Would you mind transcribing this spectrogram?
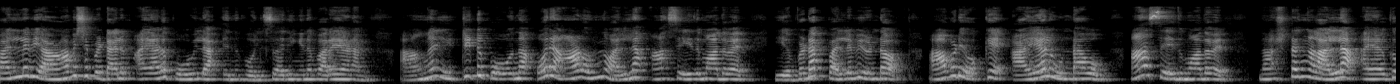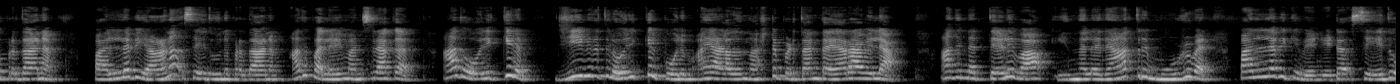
പല്ലവി ആവശ്യപ്പെട്ടാലും അയാൾ പോവില്ല എന്ന് പോലീസുകാർ ഇങ്ങനെ പറയണം. അങ്ങനെ ഇട്ടിട്ട് പോകുന്ന ഒരാളൊന്നും അല്ല ആ സേതുമാധവൻ. എവിടെ പല്ലവി ഉണ്ടോ അവിടെയൊക്കെ അയാൾ ഉണ്ടാവും ആ സേതുമാധവൻ. നഷ്ടങ്ങളല്ല അയാൾക്ക് പ്രധാനം. പല്ലവിയാണ് സേതുവിന് പ്രധാനം. അത് പല്ലവി മനസ്സിലാക്കുക അത് ഒരിക്കലും ജീവിതത്തിൽ ഒരിക്കൽ പോലും അയാൾ അത് നഷ്ടപ്പെടുത്താൻ തയ്യാറാവില്ല. അതിന്റെ തെളിവ ഇന്നലെ രാത്രി മുഴുവൻ പല്ലവിക്ക് വേണ്ടിയിട്ട് സേതു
